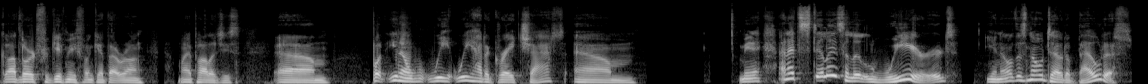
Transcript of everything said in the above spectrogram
God, Lord, forgive me if I get that wrong. My apologies. Um, but you know, we we had a great chat. Um, I mean, and it still is a little weird. You know, there's no doubt about it.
